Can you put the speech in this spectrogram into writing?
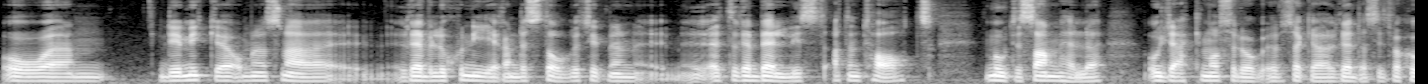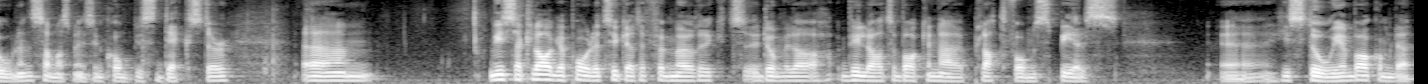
Och um, det är mycket om en sån här revolutionerande story, typ en, ett rebelliskt attentat mot ett samhälle. Och Jack måste då försöka rädda situationen tillsammans med sin kompis Dexter. Um, Vissa klagar på det, tycker att det är för mörkt. De vill ha, vill ha tillbaka den här plattformsspels eh, historien bakom det.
